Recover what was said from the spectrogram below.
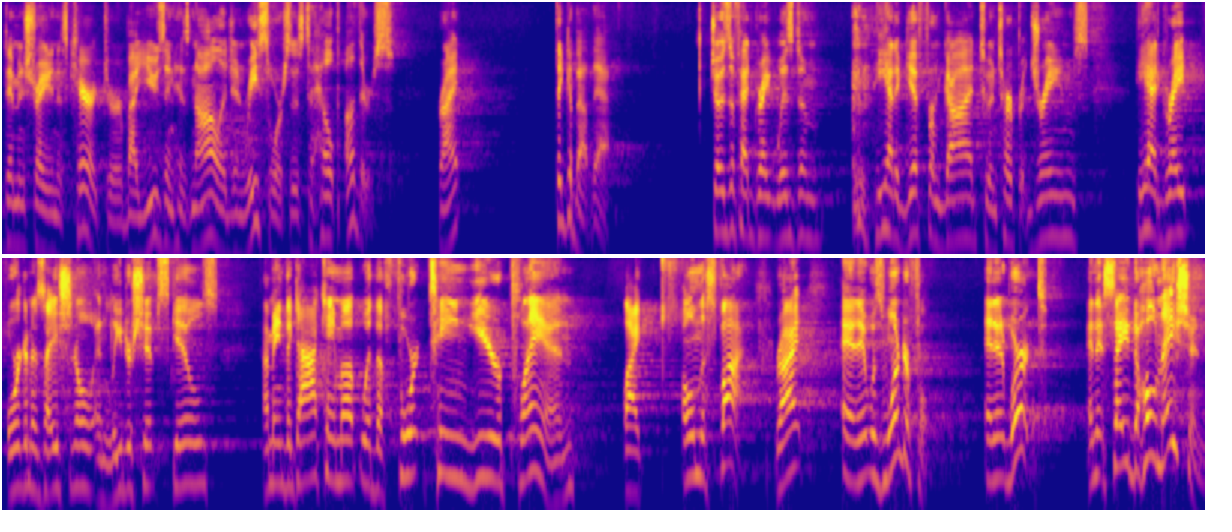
demonstrating this character by using his knowledge and resources to help others, right? Think about that. Joseph had great wisdom. he had a gift from God to interpret dreams. He had great organizational and leadership skills. I mean, the guy came up with a 14 year plan, like on the spot, right? And it was wonderful. And it worked. And it saved a whole nation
